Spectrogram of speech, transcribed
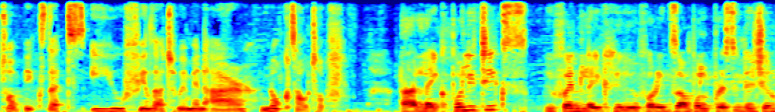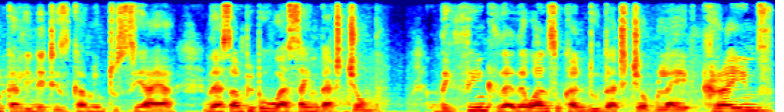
topics that you feel that women are knocked out of? Uh, like politics, you find like, uh, for example, presidential candidate is coming to Siaya. There are some people who are assigned that job. They think they're the ones who can do that job, like crimes.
